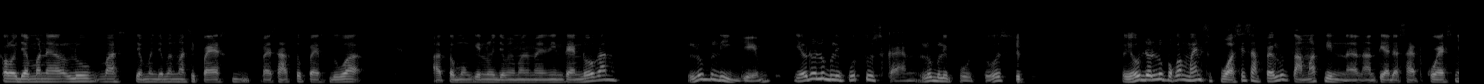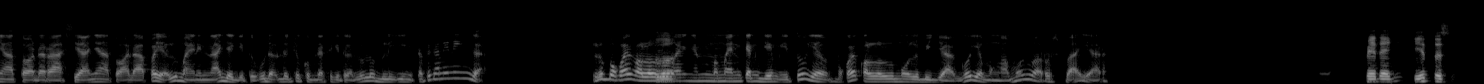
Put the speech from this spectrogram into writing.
kalau zamannya lu mas zaman zaman masih PS PS1 PS2 atau mungkin lu zaman main Nintendo kan lu beli game ya udah lu beli putus kan. Lu beli putus ya udah lu pokoknya main sepuasnya sampai lu tamatin. Nah, nanti ada side questnya atau ada rahasianya atau ada apa ya lu mainin aja gitu. Udah udah cukup dari segitu lu lu beli ini. Tapi kan ini enggak lu pokoknya kalau lu ingin memainkan game itu ya pokoknya kalau lu mau lebih jago ya mau nggak mau lu harus bayar Bedanya gitu sih.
